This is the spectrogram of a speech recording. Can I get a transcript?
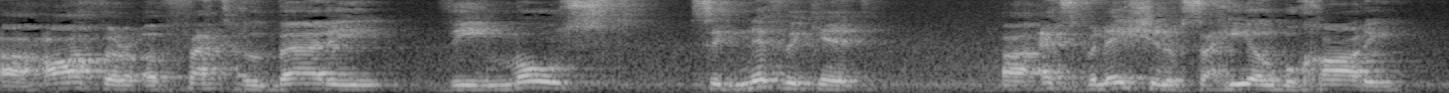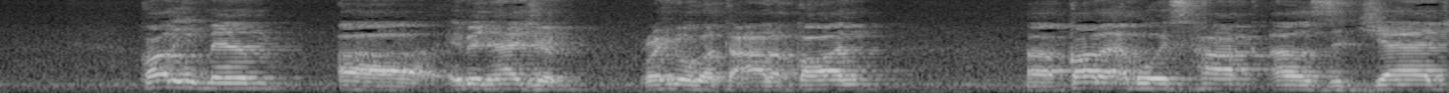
uh, author of Fath al-Bari, the most significant uh, explanation of Sahih al-Bukhari. قال إمام uh, Ibn Hajar رحمه الله تعالى قال uh, قال أبو إسحاق الزجاج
